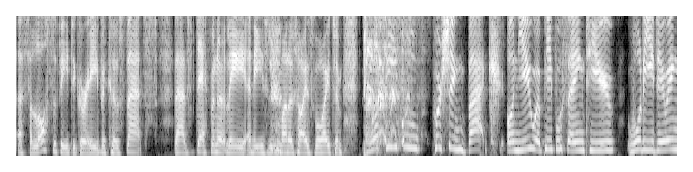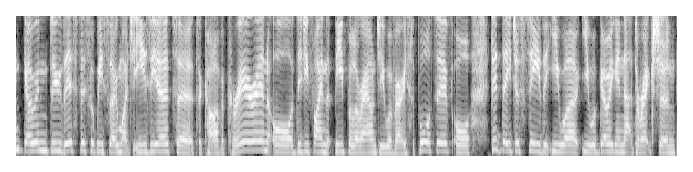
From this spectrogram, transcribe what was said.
a philosophy degree because that's that's definitely an easily monetizable item. Were people pushing back on you? Were people saying to you, "What are you doing? Go and do this. This will be so much easier to to carve a career in." Or did you find that people around you were very supportive, or did they just see that you were you were going in that direction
